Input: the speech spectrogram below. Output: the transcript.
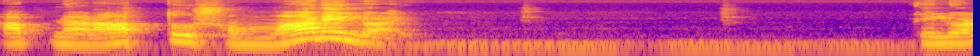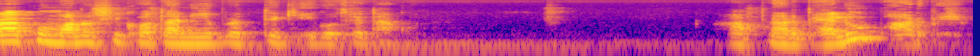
আপনার আত্মসম্মানের লড়াই। এই লড়াকু মানসিকতা নিয়ে প্রত্যেকে এগোতে থাকুন। আপনার ভ্যালু বাড়বে।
